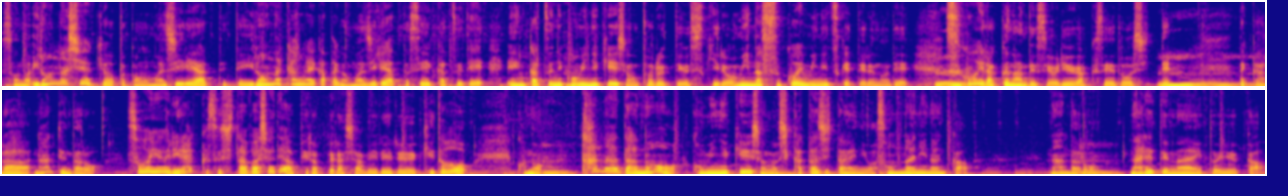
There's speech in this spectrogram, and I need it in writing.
そのいろんな宗教とかも混じり合ってていろんな考え方が混じり合った生活で円滑にコミュニケーションを取るっていうスキルをみんなすごい身につけてるので、うん、すごい楽なんですよ留学生同士って。だから何て言うんだろう。そういうリラックスした場所ではペラペラ喋れるけどこのカナダのコミュニケーションの仕方自体にはそんなになんかなんだろう、うん、慣れてないというか、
